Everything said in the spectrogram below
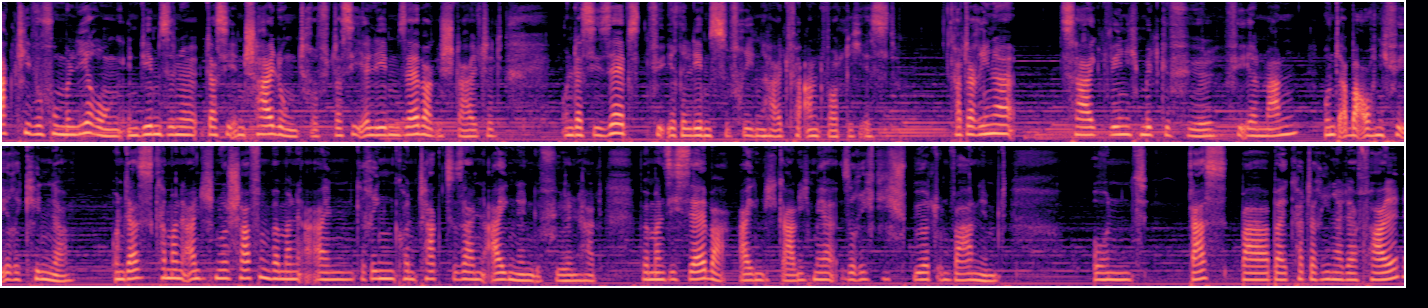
aktive Formulierungen in dem Sinne, dass sie Entscheidungen trifft, dass sie ihr Leben selber gestaltet und dass sie selbst für ihre Lebenszufriedenheit verantwortlich ist. Katharina zeigt wenig Mitgefühl für ihren Mann und aber auch nicht für ihre Kinder. Und das kann man eigentlich nur schaffen, wenn man einen geringen Kontakt zu seinen eigenen Gefühlen hat, wenn man sich selber eigentlich gar nicht mehr so richtig spürt und wahrnimmt. Und das war bei Katharina der Fall,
